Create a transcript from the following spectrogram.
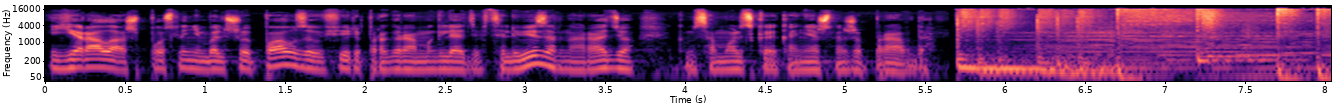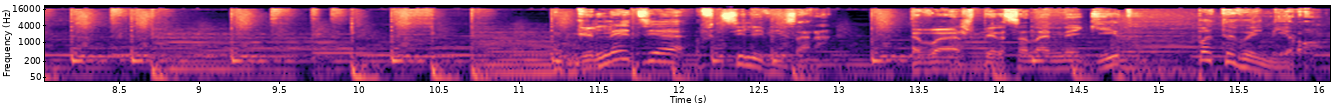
«Яралаш». После небольшой паузы в эфире программы «Глядя в телевизор» на радио «Комсомольская», конечно же, «Правда». «Глядя в телевизор» – ваш персональный гид по ТВ-миру –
